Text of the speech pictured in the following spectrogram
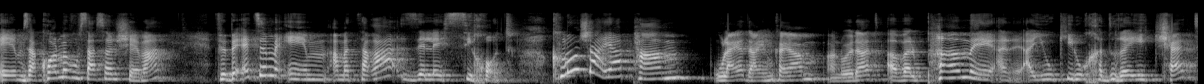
אמ, זה הכל מבוסס על שמע. ובעצם אמ, המטרה זה לשיחות. כמו שהיה פעם אולי עדיין קיים, אני לא יודעת, אבל פעם אה, היו כאילו חדרי צ'אט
